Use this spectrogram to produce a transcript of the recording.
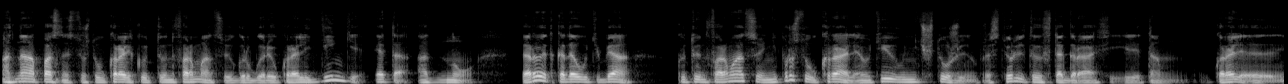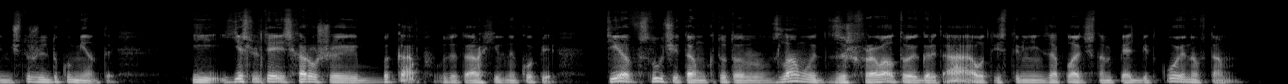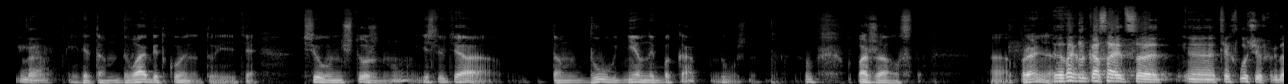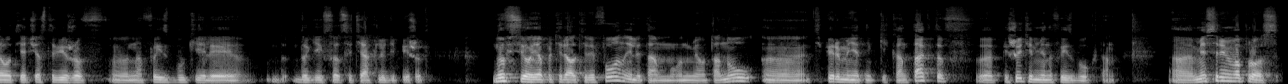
одна опасность, то, что украли какую-то информацию, грубо говоря, украли деньги, это одно. Второе, это когда у тебя какую-то информацию не просто украли, а у тебя ее уничтожили. Например, стерли твои фотографии или там украли, э, уничтожили документы. И если у тебя есть хороший бэкап, вот эта архивная копия, те в случае там кто-то взламывает, зашифровал то и говорит, а вот если ты мне не заплатишь там 5 биткоинов, там да. или там 2 биткоина, то я тебе все уничтожено. Ну, если у тебя там двухдневный бэкап, ну, пожалуйста. А, правильно? Это также касается э, тех случаев, когда вот я часто вижу в, э, на Фейсбуке или других соцсетях люди пишут, ну все, я потерял телефон или там он у меня утонул, э, теперь у меня нет никаких контактов, э, пишите мне на Facebook там. Э, у меня все время вопрос,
